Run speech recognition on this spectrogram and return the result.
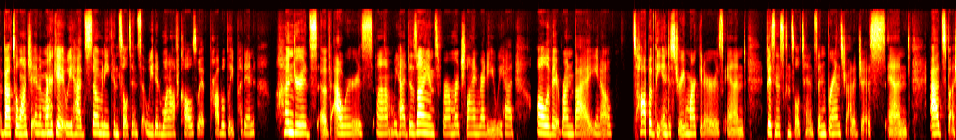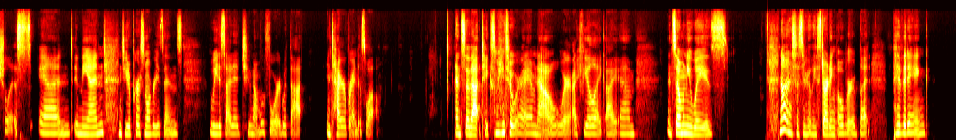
about to launch it in the market. We had so many consultants that we did one-off calls with probably put in hundreds of hours. Um, we had designs for our merch line ready. We had all of it run by you know top of the industry marketers and business consultants and brand strategists and ad specialists. And in the end, due to personal reasons, we decided to not move forward with that entire brand as well. And so that takes me to where I am now, where I feel like I am in so many ways not necessarily starting over, but pivoting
